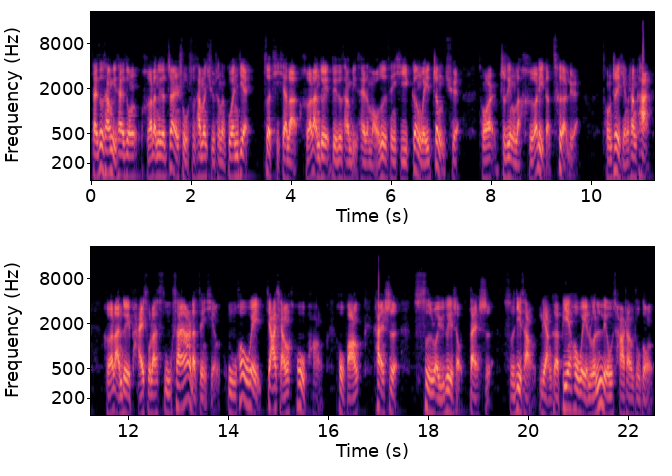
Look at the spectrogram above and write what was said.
在这场比赛中，荷兰队的战术是他们取胜的关键，这体现了荷兰队对这场比赛的矛盾分析更为正确，从而制定了合理的策略。从阵型上看，荷兰队排出了五三二的阵型，五后卫加强后防。后防，看似示弱于对手，但是实际上两个边后卫轮流插上助攻，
